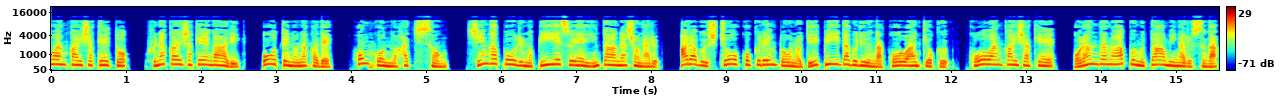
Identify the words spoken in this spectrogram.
湾会社系と船会社系があり、大手の中で、香港のハチソン、シンガポールの PSA インターナショナル、アラブ首長国連邦の DPW が港湾局、港湾会社系、オランダのアプムターミナルスが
